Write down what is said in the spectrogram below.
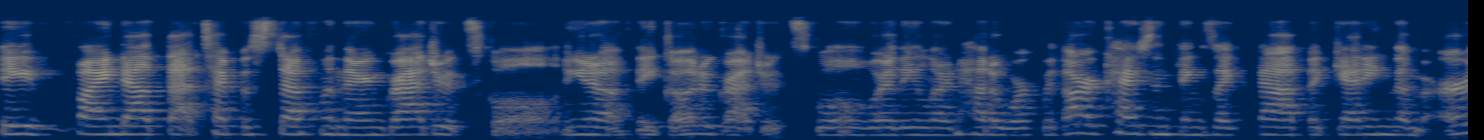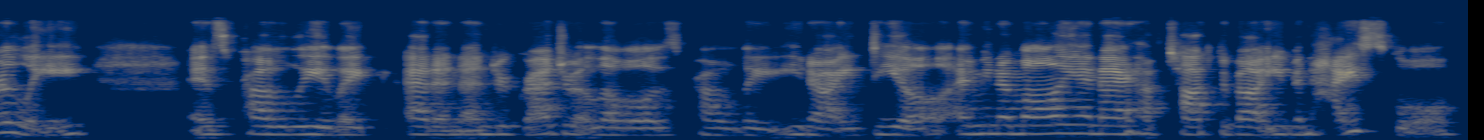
they find out that type of stuff when they're in graduate school, you know, if they go to graduate school where they learn how to work with archives and things like that, but getting them early is probably like at an undergraduate level is probably, you know, ideal. I mean, Amalia and I have talked about even high school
